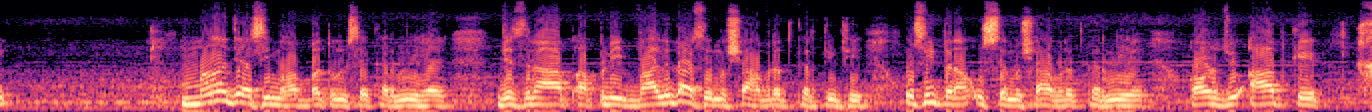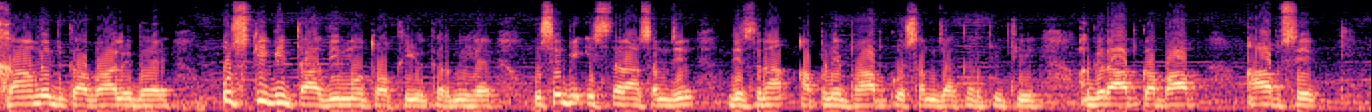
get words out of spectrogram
माँ जैसी मोहब्बत उनसे करनी है, जिस तरह आप अपनी वालदा से मुशावरत करती थी, उसी तरह उससे मुशावरत करनी है। और जो आपके खामिद का वालद है, उसकी भी तादीम तोखीर करनी है। उसे भी इस तरह समझे, जिस तरह अपने बाप को समझा करती थी। अगर आपका बाप आपसे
